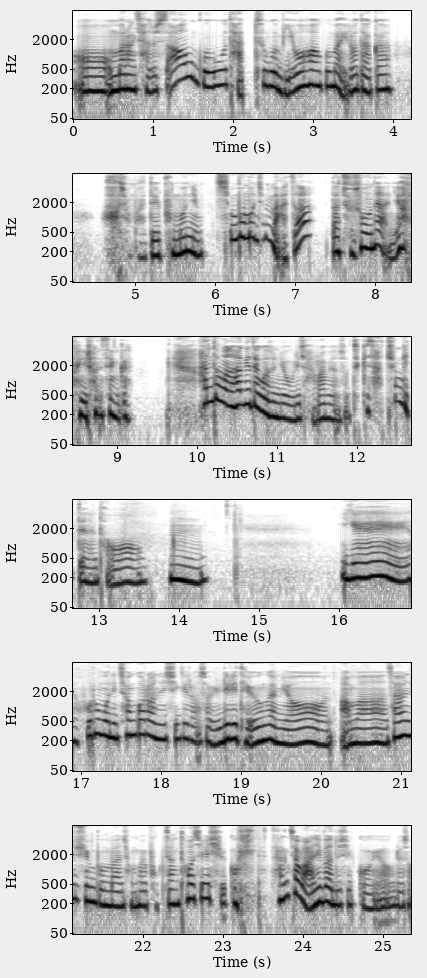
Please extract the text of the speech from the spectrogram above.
어, 엄마랑 자주 싸우고 다투고 미워하고 막 이러다가 아, 정말 내 부모님 친부모님 맞아? 나 주소은애 아니야? 막 이런 생각 한두 번 하게 되거든요. 우리 자라면서 특히 사춘기 때는 더. 음. 이게 호르몬이 창궐하는 시기라서 일일이 대응하면 아마 사연 주신 분만 정말 복장 터지실 겁니다. 상처 많이 받으실 거예요. 그래서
